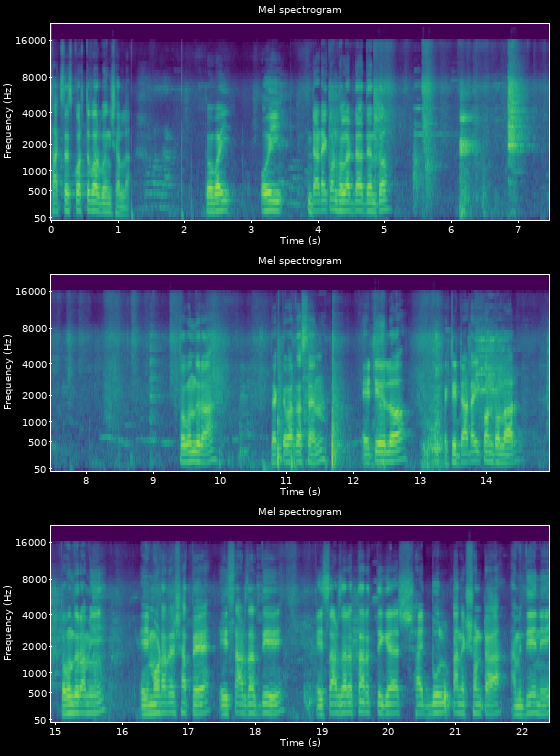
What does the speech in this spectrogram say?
সাকসেস করতে পারব ইনশাল্লাহ তো ভাই, ওই ডাটা কন্ট্রোলারটা দেন তো। তো বন্ধুরা, দেখতে পারতেছেন, এটি হলো একটি ডাটাই কন্ট্রোলার তো বন্ধুরা, আমি এই মোটরের সাথে এই চার্জার দিয়ে, এই চার্জারের তারের থেকে সাইড বুল কানেকশনটা আমি দিয়ে নেই।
